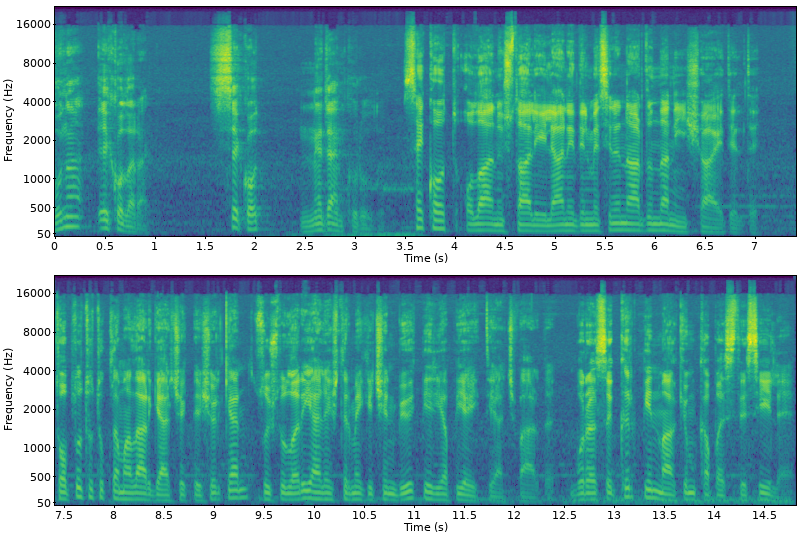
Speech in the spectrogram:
Buna ek olarak Sekot neden kuruldu? Sekot, olağanüstü hali ilan edilmesinin ardından inşa edildi. Toplu tutuklamalar gerçekleşirken suçluları yerleştirmek için büyük bir yapıya ihtiyaç vardı. Burası 40 bin mahkum kapasitesiyle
